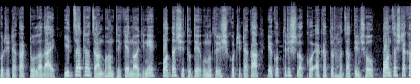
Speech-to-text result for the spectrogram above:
কোটি টাকার টোল আদায় ঈদযাত্রা যানবাহন থেকে নয় দিনে পদ্মা সেতুতে উনত্রিশ কোটি টাকা, একত্রিশ লক্ষ একাত্তর হাজার তিনশো পঞ্চাশ টাকা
